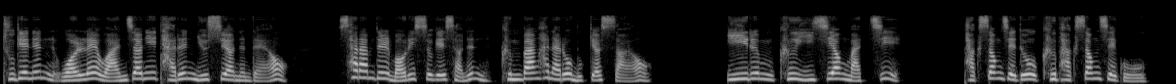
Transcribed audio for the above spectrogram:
두 개는 원래 완전히 다른 뉴스였는데요. 사람들 머릿속에서는 금방 하나로 묶였어요. 이 이름 그 이 지역 맞지? 박성재도 그 박성재고.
